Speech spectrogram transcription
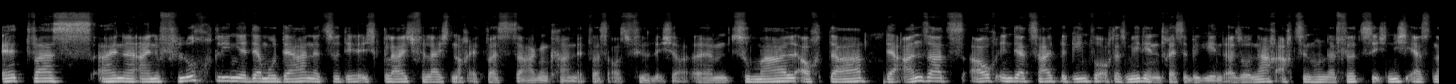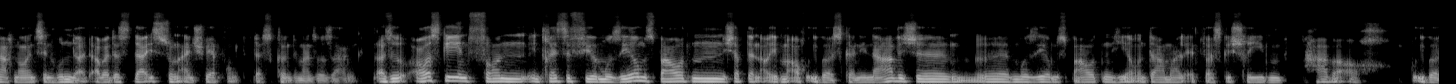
etwas, eine, eine Fluchtlinie der Moderne, zu der ich gleich vielleicht noch etwas sagen kann, etwas ausführlicher. Ähm, zumal auch da der Ansatz auch in der Zeit beginnt, wo auch das Medieninteresse beginnt, also nach 1840, nicht erst nach 1900, aber das, da ist schon ein Schwerpunkt, das könnte man so sagen. Also ausgehend von Interesse für Museumsbauten, ich habe dann eben auch über skandinavische äh, Museumsbauten hier und da mal etwas geschrieben, habe auch über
